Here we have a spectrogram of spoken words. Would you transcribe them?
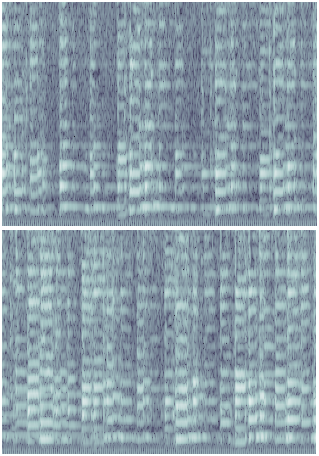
you.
